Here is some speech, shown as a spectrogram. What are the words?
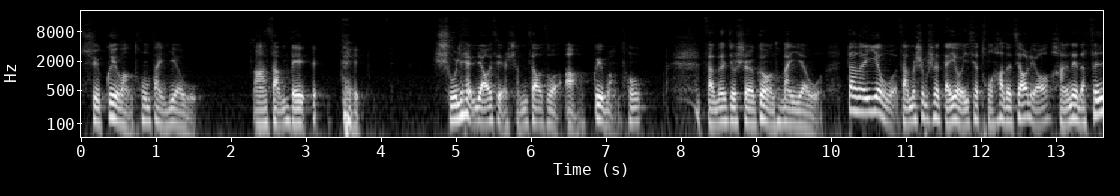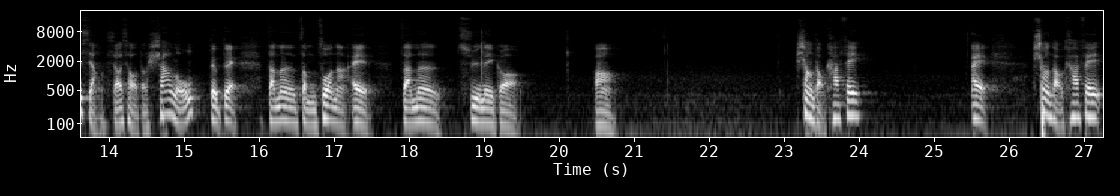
去贵网通办业务，啊，咱们得得熟练了解什么叫做啊贵网通。咱们就是贵网通办业务，办完业务，咱们是不是得有一些同号的交流、行业内的分享、小小的沙龙，对不对？咱们怎么做呢？哎，咱们去那个啊。上岛咖啡，哎，上岛咖啡，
